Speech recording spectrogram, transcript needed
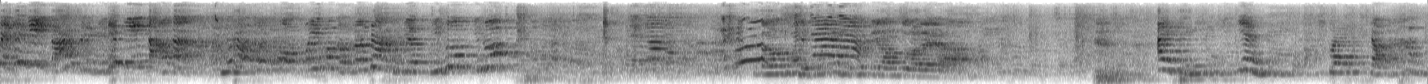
每天给你打水，每天给你打饭，你看我以后我以后怎么能嫁出去？你说你说？当初你不是这样说的呀。爱情是一念的。乖，长得汉子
